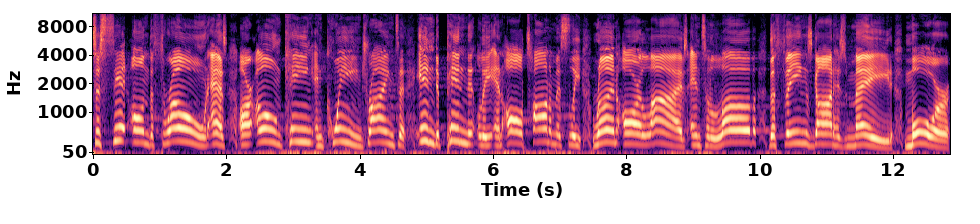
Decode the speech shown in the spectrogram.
to sit on the throne as our own king and queen, trying to independently and autonomously run our lives and to love the things God has made more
